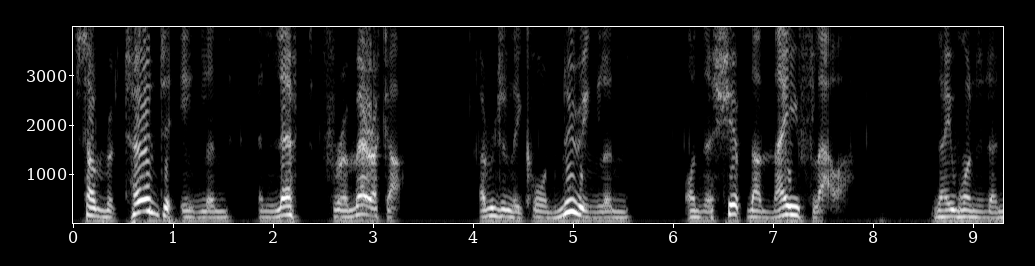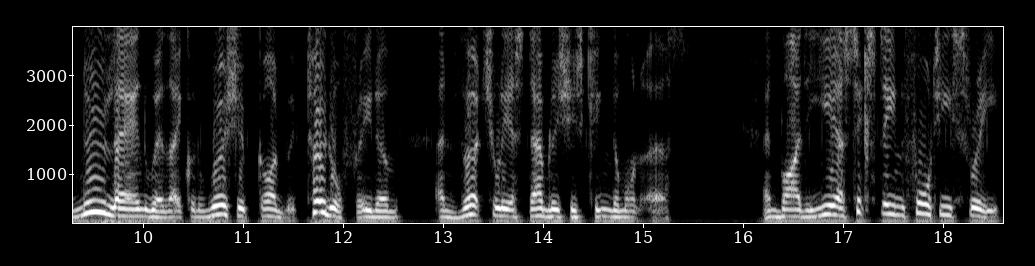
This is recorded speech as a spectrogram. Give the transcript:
some returned to England and left for America, originally called New England, on the ship the Mayflower. They wanted a new land where they could worship God with total freedom and virtually establish his kingdom on earth. And by the year 1643,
